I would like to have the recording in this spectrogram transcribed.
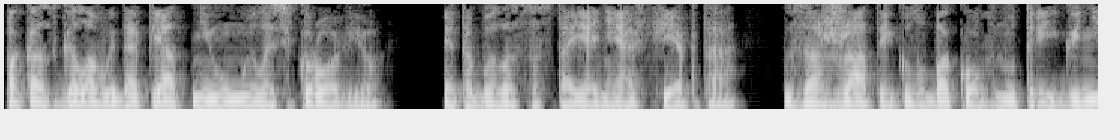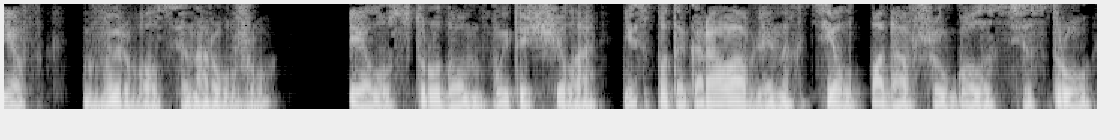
пока с головы до пят не умылась кровью. Это было состояние аффекта. Зажатый глубоко внутри гнев вырвался наружу. Элу с трудом вытащила из-под окровавленных тел подавшую голос сестру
